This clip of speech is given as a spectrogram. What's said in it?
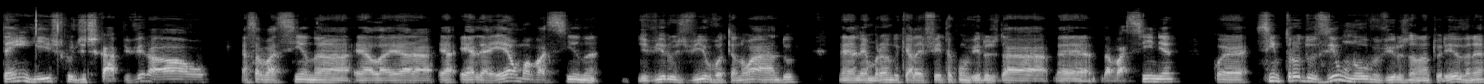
tem risco de escape viral. Essa vacina, ela, era, é, ela é uma vacina de vírus vivo atenuado. Né? Lembrando que ela é feita com vírus da, é, da vacina é, se introduziu um novo vírus na natureza, né?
